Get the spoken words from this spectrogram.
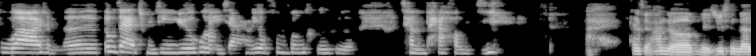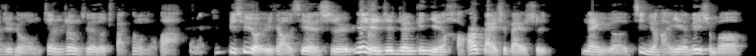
夫啊什么的，都在重新约会一下，然后又分分合合，才能拍好几集。唉，而且按照美剧现在这种政治正确的传统的话，必须有一条线是认认真真跟你好好白吃白吃那个妓女行业为什么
